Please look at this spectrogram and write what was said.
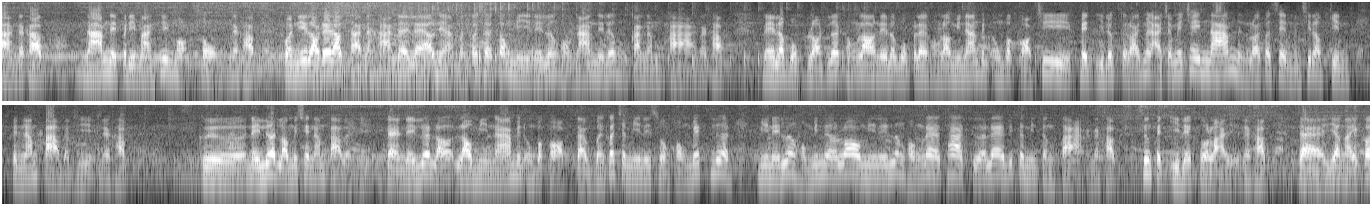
ารนะครับน้ำในปริมาณที่เหมาะสมนะครับ วันนี้เราได้รับสารอาหารใดแล้วเนี่ยมันก็จะต้องมีในเรื่องของน้ำในเรื่องของการนำพานะครับในระบบหลอดเลือดของเราในระบบอะไรของเรามีน้ำเป็นองค์ประกอบที่เป็นอิเล็กโทรไลต์มันอาจจะไม่ใช่น้ำ100%เหมือนที่เรากินเป็นน้ำเปล่าแบบนี้นะครับ คือในเลือดเราไม่ใช่น้ำเปล่าแบบนี้ แต่ในเลือดเราเรามีน้ำเป็นองค์ประกอบ แต่มันก็จะมีในส่วนของเม็ดเลือด มีในเรื่องของมินเนอรัลมีในเรื่องของแร่ธาตุเกลือแร่วิตามินต่างๆนะครับซึ่งเป็นอิเล็กโทรไลต์นะครับแต่ยังไงก็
